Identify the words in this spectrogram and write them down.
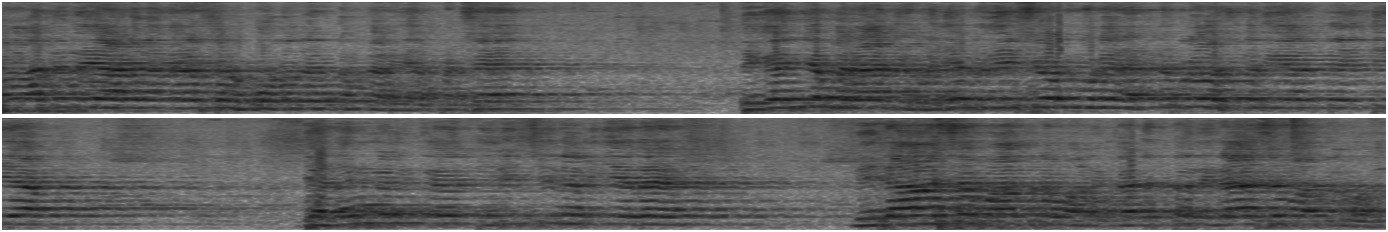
ബാധ്യതയാണ് നഗരസഭക്കുള്ളത് നമുക്കറിയാം. പക്ഷേ തികഞ്ഞ പരാജയം വലിയ പ്രതീക്ഷയോടുകൂടെ രണ്ട് പ്രാവശ്യം അധികാരത്തിലെത്തിയ ജനങ്ങൾക്ക് തിരിച്ചു നൽകിയത് നിരാശ മാത്രമാണ് കടുത്ത നിരാശ മാത്രമാണ്.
